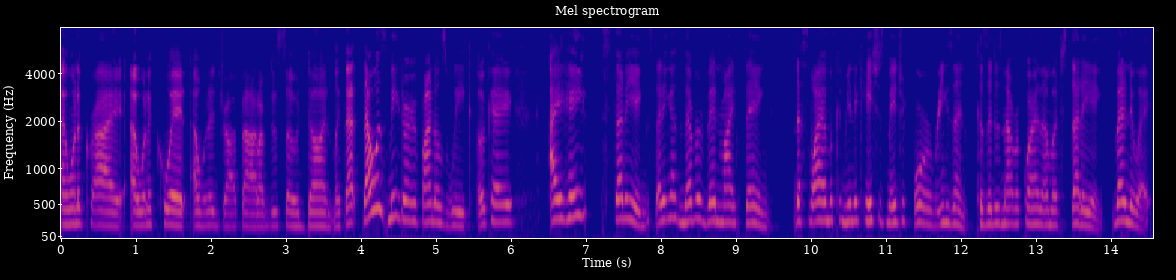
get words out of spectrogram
I want to cry. I want to quit. I want to drop out. I'm just so done. Like that that was me during finals week, okay? I hate studying. Studying has never been my thing. That's why I'm a communications major for a reason cuz it does not require that much studying. But anyway,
